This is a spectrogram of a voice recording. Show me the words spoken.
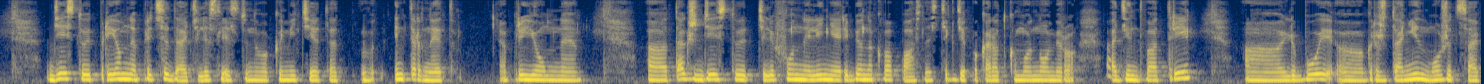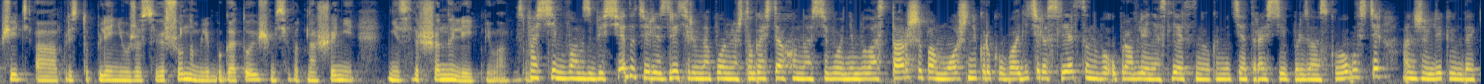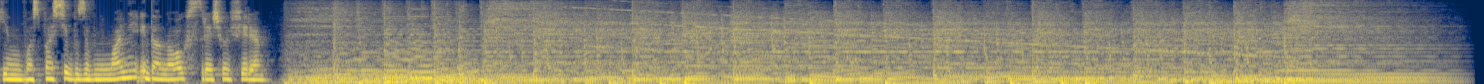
Действует приемная председателя Следственного комитета, интернет приемная. А также действует телефонная линия «Ребенок в опасности», где по короткому номеру 123 а, любой а, гражданин может сообщить о преступлении уже совершенном либо готовящемся в отношении несовершеннолетнего. Спасибо вам за беседу. Телезрителям напомню, что в гостях у нас сегодня была старший помощник руководителя Следственного управления Следственного комитета России по Рязанской области Анжелика Евдокимова. Спасибо за внимание и до новых встреч в эфире.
